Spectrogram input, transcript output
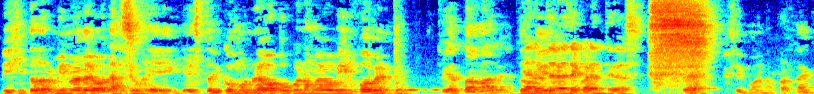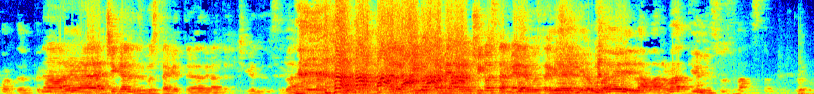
Viejito, dormí nueve horas, güey. Estoy como nuevo, ¿a poco no me veo bien joven? Estoy a toda madre. Ya no Dormí- te ves de 42. ¿Eh? Sí, bueno, aparte de cortar el pelo. No, no, no, a las chicas les gusta que te veas grande. A las chicas les gusta. A los chicos también, a los chicos también les gusta que se que, güey, la barba tiene sus fans también, pero,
